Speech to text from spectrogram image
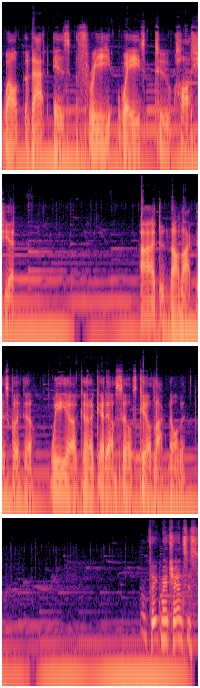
Well, that is three ways to horse shit. I do not like this clicker. We are gonna get ourselves killed like Norman. I'll take my chances.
